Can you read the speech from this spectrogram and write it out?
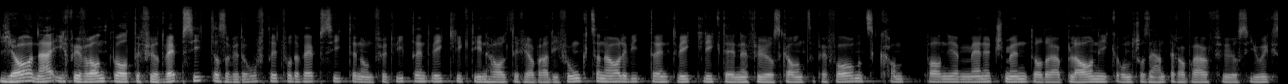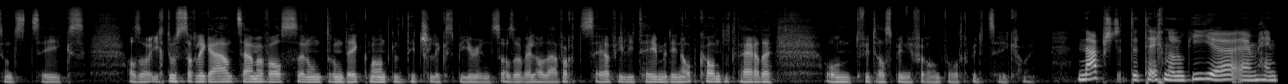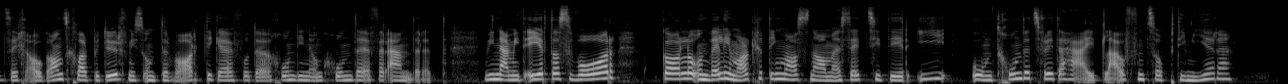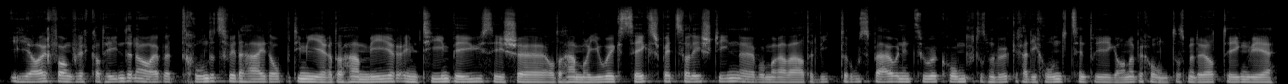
Ja, nein, ich bin verantwortlich für die Webseite, also für den Auftritt der Webseiten und für die Weiterentwicklung, die inhaltliche, aber auch die funktionale Weiterentwicklung, dann für das ganze Performance-Kampagnenmanagement oder auch Planung und schlussendlich aber auch für das UX und das CX. Also ich tue es so ein bisschen gerne zusammenfassen unter dem Deckmantel Digital Experience, also weil halt einfach sehr viele Themen drin abgehandelt werden und für das bin ich verantwortlich bei der CKW. Nebst den Technologien ähm, haben sich auch ganz klar Bedürfnisse und Erwartungen der Kundinnen und Kunden verändert. Wie nehmt ihr das wahr, Carlo, und welche Marketingmaßnahmen setzt ihr ein, um die Kundenzufriedenheit laufend zu optimieren? Ja, ich fange vielleicht gerade hinten an, eben die Kundenzufriedenheit optimieren. Da haben wir im Team bei uns ist, äh, oder haben wir UX-CX-Spezialistin, äh, wo wir auch werden weiter ausbauen in Zukunft, dass man wirklich auch die Kundenzentrierung anbekommt, dass man dort irgendwie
